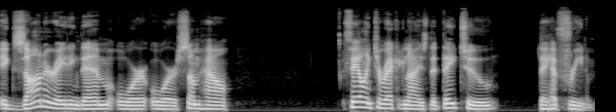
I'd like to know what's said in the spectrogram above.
exonerating them or or somehow failing to recognize that they too they have freedom.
